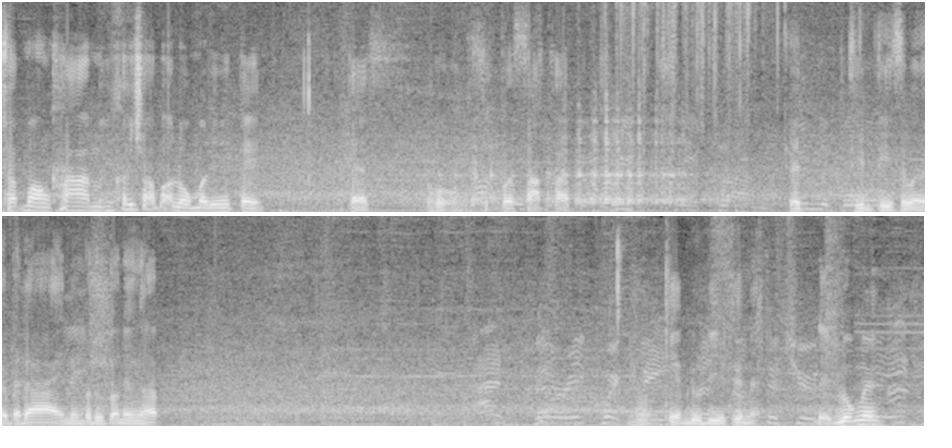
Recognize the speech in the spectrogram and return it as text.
ชอบมองข้ามไม่ค่อยชอบอารมณ์โมลินิเตสแต่โอ้โหซุปเปอร์ซับครับ Pre-plan. เป็น In the ทีม ball. ตีเสมอไปได้หนึ่งประตูต่อหนึ่งครับ And very quickly, เกมดูดีขึ้นอะ the เดี๋ยวอีกลูกนึง substitutes leave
